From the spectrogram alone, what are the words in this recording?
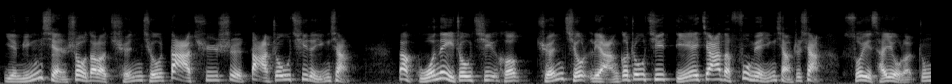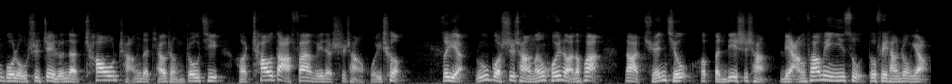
也明显受到了全球大趋势、大周期的影响。那国内周期和全球两个周期叠加的负面影响之下，所以才有了中国楼市这轮的超长的调整周期和超大范围的市场回撤。所以啊，如果市场能回暖的话，那全球和本地市场两方面因素都非常重要。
